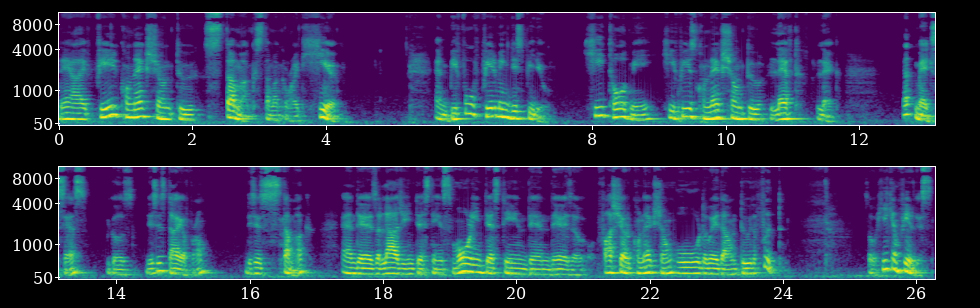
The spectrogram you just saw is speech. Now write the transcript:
Then I feel connection to stomach, stomach right here. And before filming this video, he told me he feels connection to left leg. That makes sense because this is diaphragm, this is stomach, and there's a large intestine, small intestine, then there's a fascial connection all the way down to the foot. So he can feel this.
